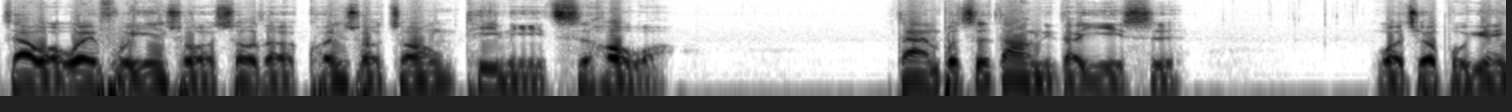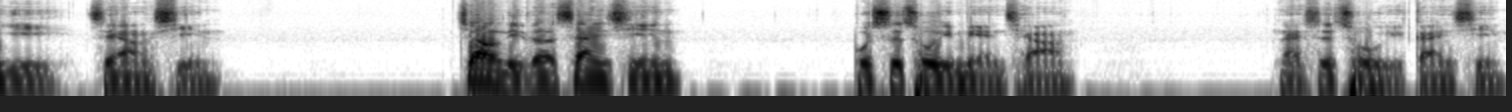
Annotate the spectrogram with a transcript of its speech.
在我为福音所受的捆锁中替你伺候我，但不知道你的意思，我就不愿意这样行。叫你的善行不是出于勉强，乃是出于甘心。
